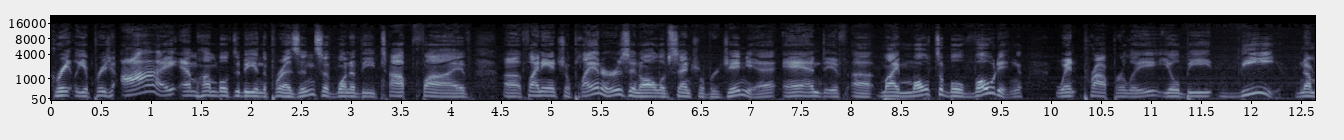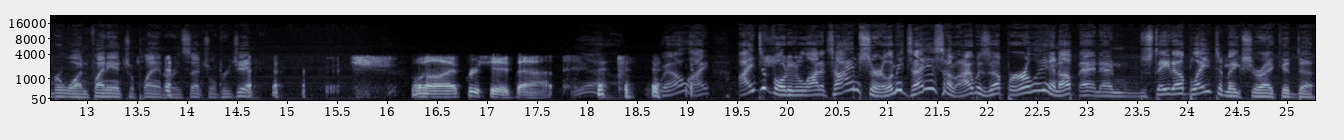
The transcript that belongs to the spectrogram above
greatly appreciated. I am humbled to be in the presence of one of the top five uh, financial planners in all of Central Virginia. And if uh, my multiple voting went properly, you'll be the number one financial planner in Central Virginia. Well, I appreciate that. Yeah. Well, I, I devoted a lot of time, sir. Let me tell you something. I was up early and up and, and stayed up late to make sure I could uh,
